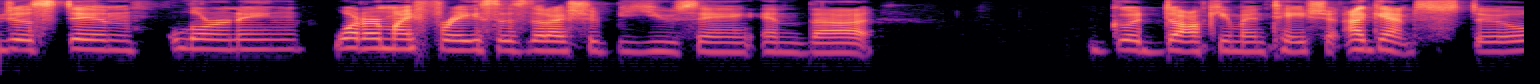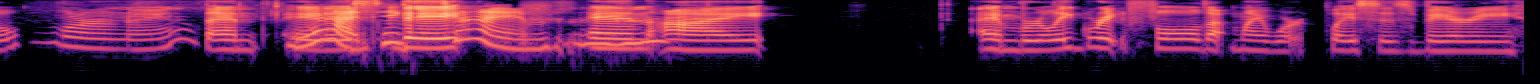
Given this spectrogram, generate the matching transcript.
just in learning what are my phrases that I should be using and that good documentation. Again, still learning, and it yeah, is it takes they time. and Mhm. I am really grateful that my workplace is very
